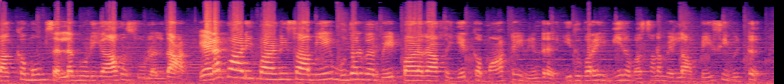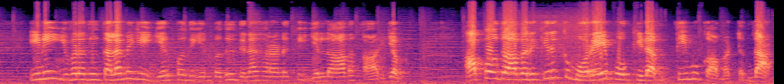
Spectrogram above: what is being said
பக்கமும் செல்ல முடியாத சூழல்தான். எடப்பாடி பழனிசாமியை முதல்வர் வேட்பாளராக ஏற்க மாட்டேன் என்று இதுவரை வீரவசனம் எல்லாம் பேசிவிட்டு இனி இவரது தலைமையை ஏற்பது என்பது தினகரனுக்கு இயலாத காரியம். அப்போது அவருக்கு இருக்கும் ஒரே போக்கிடம் திமுக மட்டும்தான்.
